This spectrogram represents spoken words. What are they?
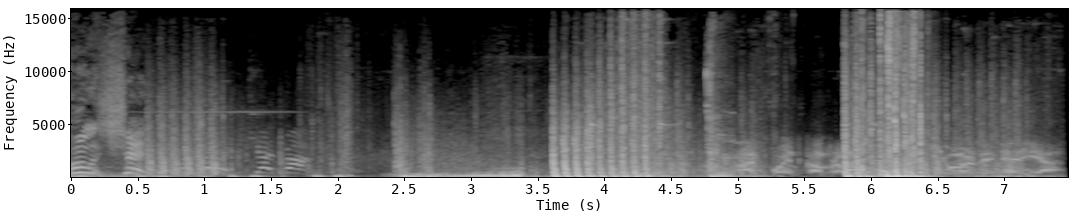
Holy shit! Hard point compromised. Secure the area.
